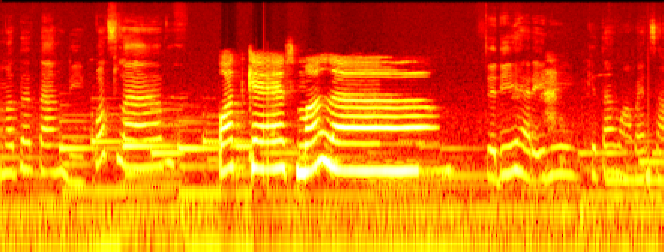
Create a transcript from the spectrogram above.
selamat datang di Potslam. Podcast malam. Jadi hari ini kita mau main sap.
